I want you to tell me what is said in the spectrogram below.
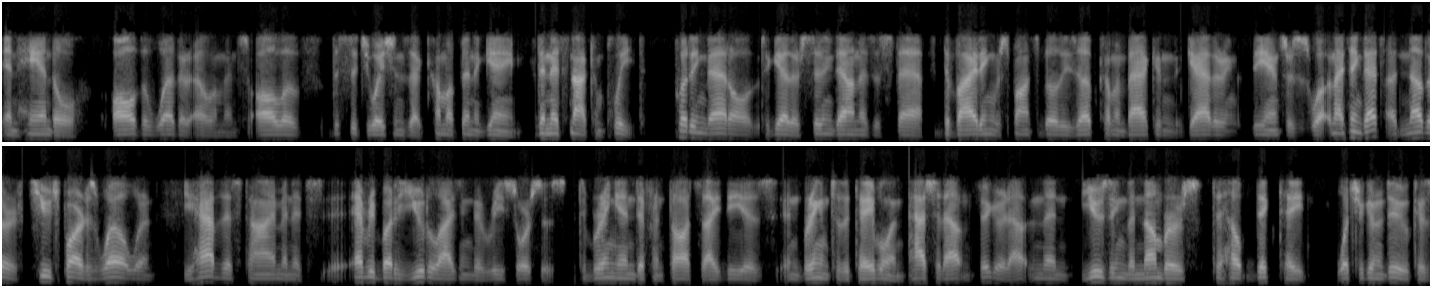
and handle all the weather elements, all of the situations that come up in a game, then it's not complete putting that all together, sitting down as a staff, dividing responsibilities up, coming back and gathering the answers as well. And I think that's another huge part as well when you have this time and it's everybody utilizing their resources to bring in different thoughts, ideas, and bring them to the table and hash it out and figure it out. And then using the numbers to help dictate what you're going to do because,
